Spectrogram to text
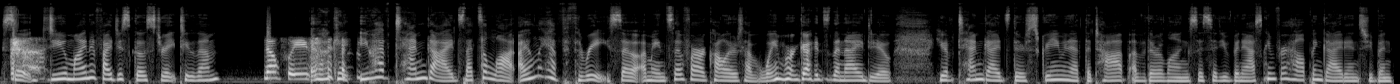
So, do you mind if I just go straight to them? No, please. okay, you have 10 guides. That's a lot. I only have three. So, I mean, so far our callers have way more guides than I do. You have 10 guides. They're screaming at the top of their lungs. They said you've been asking for help and guidance. You've been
